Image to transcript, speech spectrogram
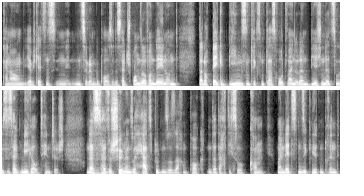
keine Ahnung, die habe ich letztens in Instagram gepostet. Das ist halt Sponsor von denen und dann noch Baked Beans und kriegst ein Glas Rotwein oder ein Bierchen dazu. Es ist halt mega authentisch. Und das ist halt so schön, wenn so Herzblut in so Sachen pockt. Und da dachte ich so, komm, meinen letzten signierten Print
